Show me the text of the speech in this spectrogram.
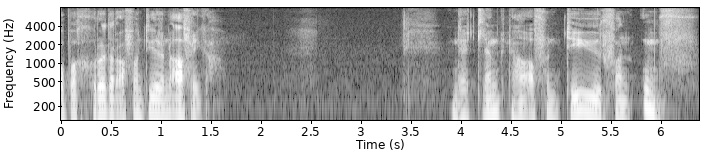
op 'n groter avontuur in Afrika. Dit klink na 'n avontuur van oomf.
